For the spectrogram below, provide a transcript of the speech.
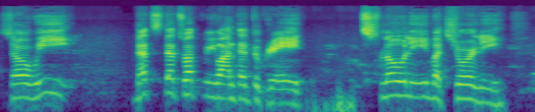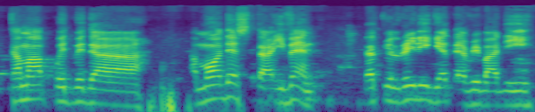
So we that's that's what we wanted to create. Slowly but surely come up with with a, a modest uh, event that will really get everybody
